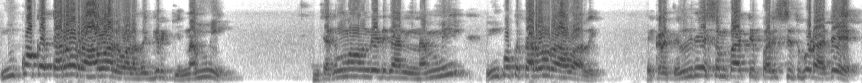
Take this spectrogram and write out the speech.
ఇంకొక తరం రావాలి వాళ్ళ దగ్గరికి నమ్మి. జగన్మోహన్ రెడ్డి గారిని నమ్మి ఇంకొక తరం రావాలి. ఇక్కడ తెలుగుదేశం పార్టీ పరిస్థితి కూడా అదే.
